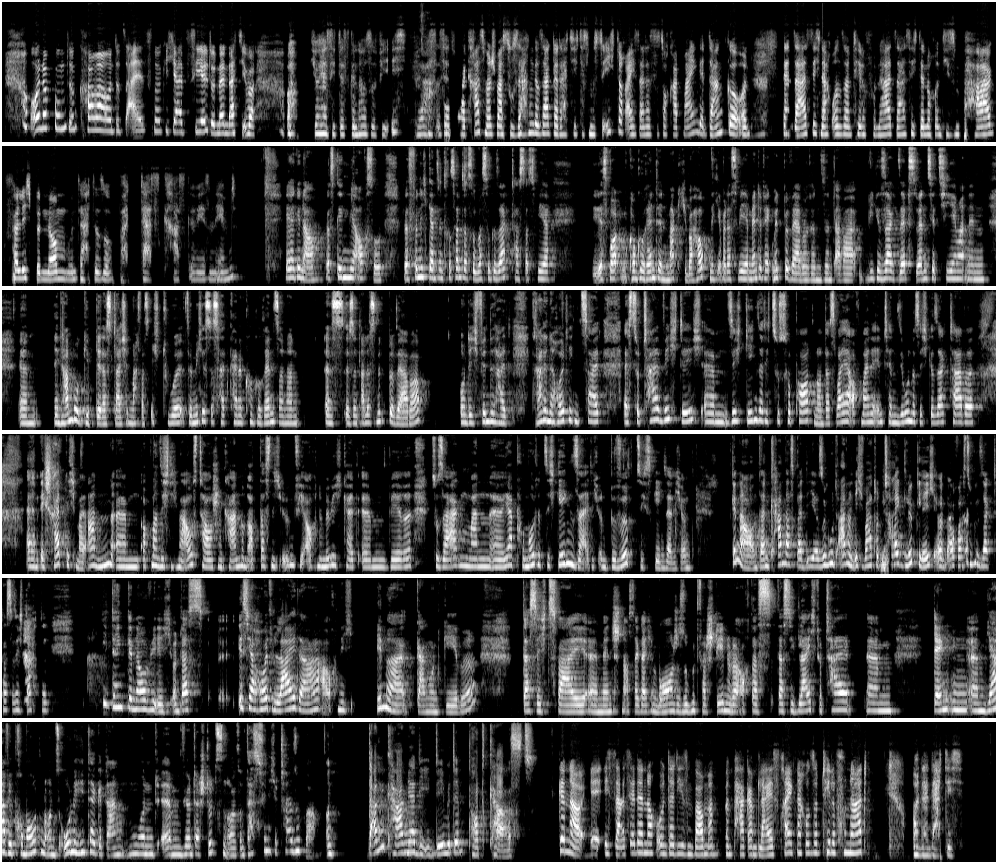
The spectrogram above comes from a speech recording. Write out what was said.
ohne Punkt und Komma und uns alles Mögliche erzählt und dann dachte ich immer, oh, Joja sieht das genauso wie ich. Ja. Das ist ja total krass. Manchmal hast du Sachen gesagt, da dachte ich, das müsste ich doch eigentlich sein. Das ist doch gerade mein Gedanke. Und dann saß ich nach unserem Telefonat, saß ich dann noch in diesem Park völlig benommen und dachte so, war das krass gewesen eben. Mhm. Ja, genau. Das ging mir auch so. Das finde ich ganz interessant, dass du, was du gesagt hast, dass wir das Wort Konkurrentin mag ich überhaupt nicht, aber dass wir im Endeffekt Mitbewerberinnen sind. Aber wie gesagt, selbst wenn es jetzt hier jemanden in, ähm, in Hamburg gibt, der das Gleiche macht, was ich tue, für mich ist das halt keine Konkurrenz, sondern es, es sind alles Mitbewerber. Und ich finde halt, gerade in der heutigen Zeit, es total wichtig, ähm, sich gegenseitig zu supporten. Und das war ja auch meine Intention, dass ich gesagt habe, ähm, ich schreibe dich mal an, ähm, ob man sich nicht mal austauschen kann und ob das nicht irgendwie auch eine Möglichkeit ähm, wäre, zu sagen, man äh, ja promotet sich gegenseitig und bewirbt sich gegenseitig. Und genau, und dann kam das bei dir so gut an und ich war total glücklich. Und auch was du gesagt hast, dass ich dachte, die denkt genau wie ich. Und das ist ja heute leider auch nicht immer gang und gäbe, dass sich zwei äh, Menschen aus der gleichen Branche so gut verstehen oder auch, dass, dass sie gleich total ähm, denken, ähm, ja, wir promoten uns ohne Hintergedanken und ähm, wir unterstützen uns. Und das finde ich total super. Und dann kam ja die Idee mit dem Podcast. Genau, äh, ich saß ja dann noch unter diesem Baum am, im Park am Gleisdreieck nach unserem Telefonat und dann dachte ich,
